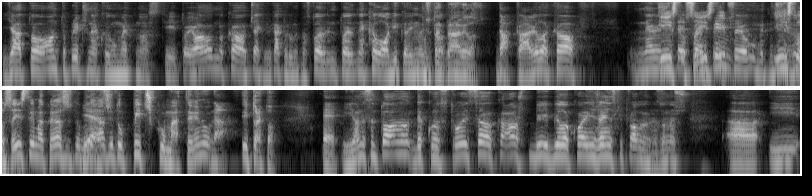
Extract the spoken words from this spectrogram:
ja to, on to priča o nekoj umetnosti, to je odmah kao, čekaj, kakva je umetnost? To je, to je neka logika da imaš Postoje toga, pravila. Da, pravila kao, ne, Isto te sa istim, priče umetničke, isto sa istim, ako ja sam bude Yes. yes. tu pičku materinu Da. i to je to. E, i onda sam to ono dekonstruisao kao što bi bilo koji inženjerski problem, razumeš? Uh, I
